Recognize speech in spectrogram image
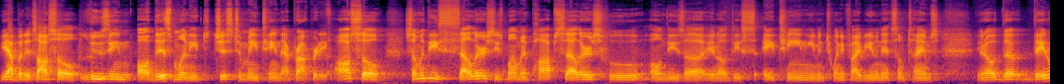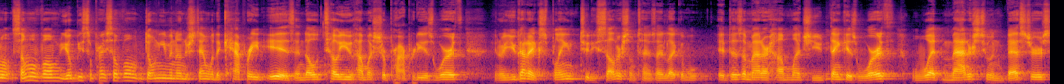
Yeah, but it's also losing all this money just to maintain that property. Also, some of these sellers, these mom and pop sellers who own these, uh, you know, these 18, even 25 units, sometimes you know, the they don't. Some of them, you'll be surprised. Some of them don't even understand what the cap rate is, and they'll tell you how much their property is worth. You know, you got to explain to these sellers sometimes. I like it doesn't matter how much you think is worth. What matters to investors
